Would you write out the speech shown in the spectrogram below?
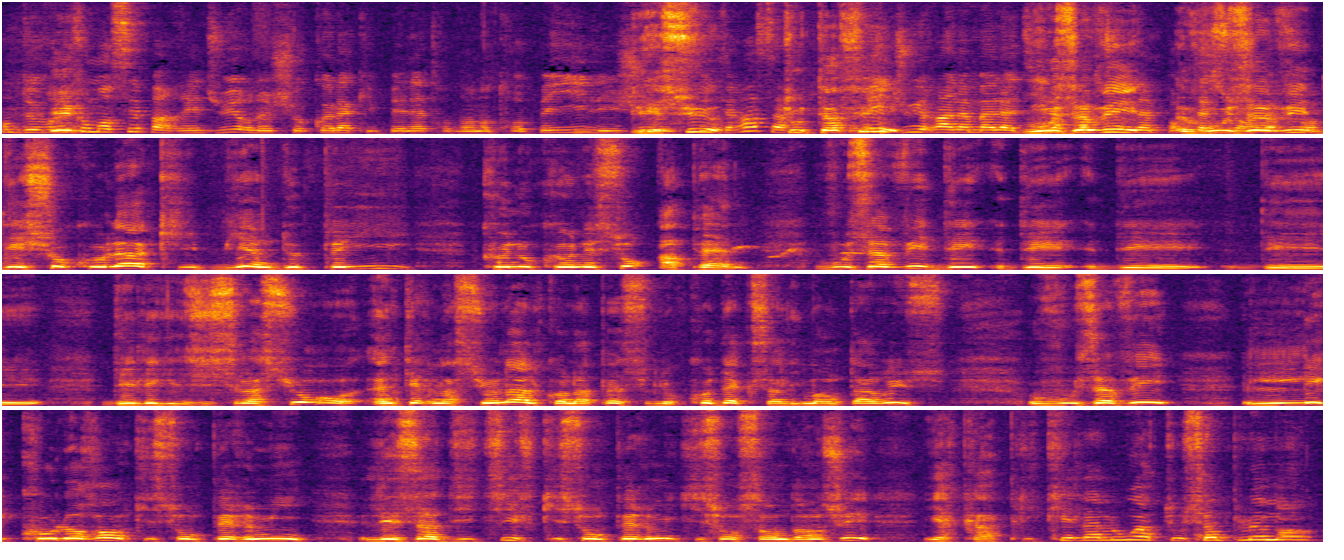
On devrait et- commencer par réduire le chocolat qui pénètre dans notre pays, les jus, Bien etc. sûr, Ça tout à fait. réduira la maladie. Vous avez, vous des chocolats qui viennent de pays que nous connaissons à peine. Vous avez des, des, des, des, des législations internationales qu'on appelle le Codex Alimentarius. Vous avez les colorants qui sont permis, les additifs qui sont permis, qui sont sans danger. Il n'y a qu'à appliquer la loi, tout simplement.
